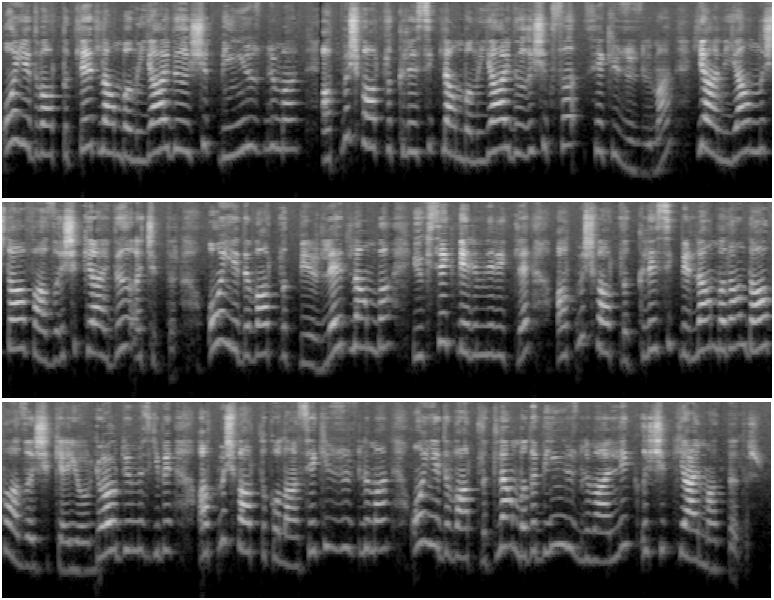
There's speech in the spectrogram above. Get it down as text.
17 wattlık led lambanın yaydığı ışık 1100 lümen. 60 wattlık klasik lambanın yaydığı ışıksa 800 lümen. Yani yanlış daha fazla ışık yaydığı açıktır. 17 wattlık bir led lamba yüksek verimlilikle 60 wattlık klasik bir lambadan daha fazla ışık yayıyor. Gördüğümüz gibi 60 wattlık olan 800 lümen 17 wattlık lambada 1100 lümenlik ışık yaymaktadır.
